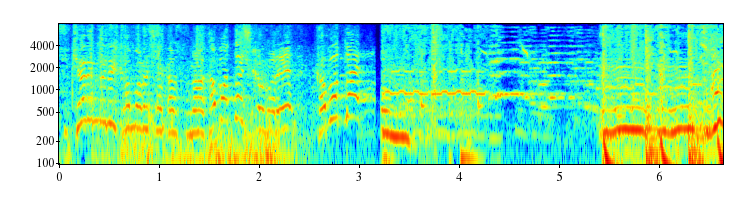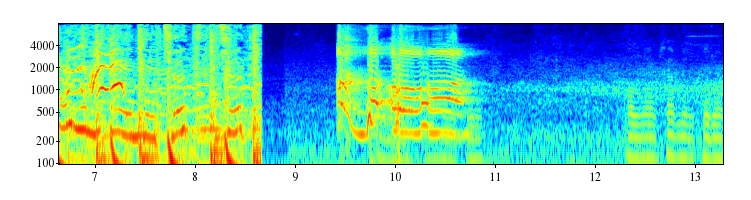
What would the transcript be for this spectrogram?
Sikerim böyle kamera şakasını ha. Kapat lan şu kamerayı. Kapat lan. Oha. Allah'ım sen beni koru.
